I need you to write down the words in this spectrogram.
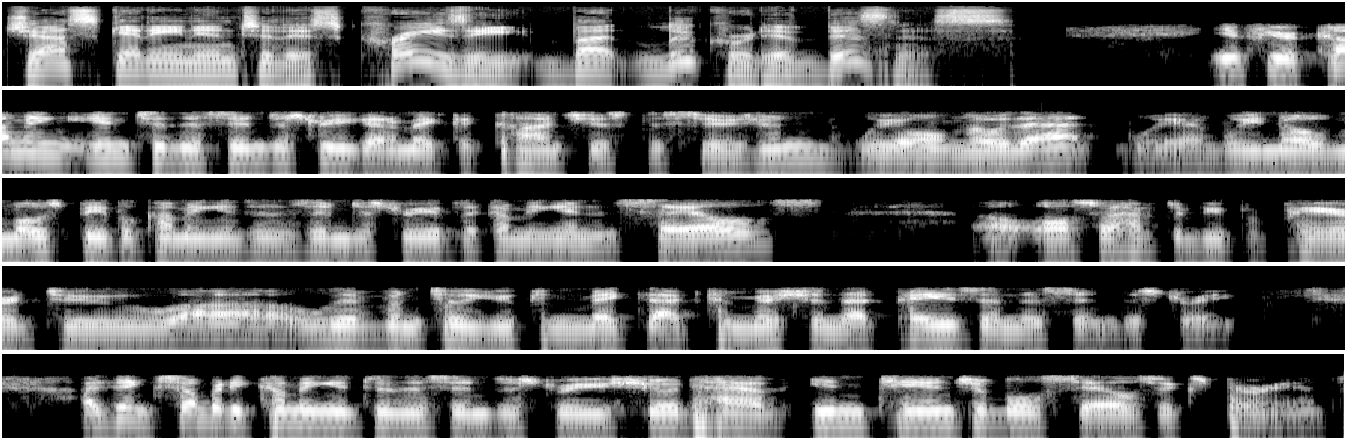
just getting into this crazy but lucrative business? If you're coming into this industry, you got to make a conscious decision. We all know that. We, we know most people coming into this industry, if they're coming in in sales, uh, also have to be prepared to uh, live until you can make that commission that pays in this industry. I think somebody coming into this industry should have intangible sales experience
